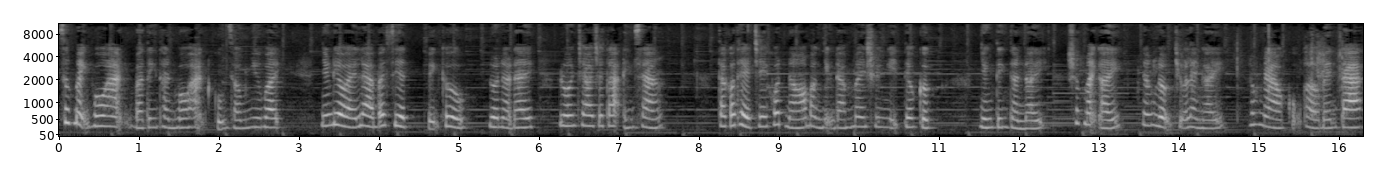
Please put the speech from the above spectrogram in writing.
sức mạnh vô hạn và tinh thần vô hạn cũng giống như vậy. Những điều ấy là bất diệt, vĩnh cửu, luôn ở đây, luôn trao cho ta ánh sáng. Ta có thể che khuất nó bằng những đám mây suy nghĩ tiêu cực. Nhưng tinh thần ấy, sức mạnh ấy, năng lượng chữa lành ấy, lúc nào cũng ở bên ta.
